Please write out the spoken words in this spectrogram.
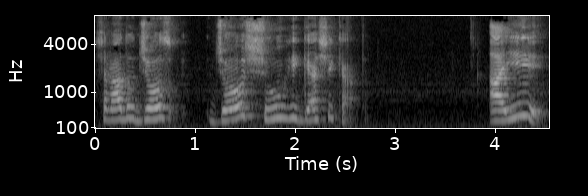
chamado jo, Joshu Higashikata. Aí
